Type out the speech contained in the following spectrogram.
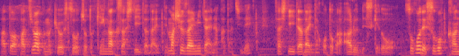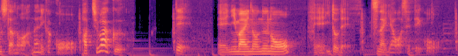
あとはパッチワークの教室をちょっと見学させていただいて、まあ、取材みたいな形でさせていただいたことがあるんですけどそこですごく感じたのは何かこうパッチワークって2枚の布を糸でつなぎ合わせてこう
